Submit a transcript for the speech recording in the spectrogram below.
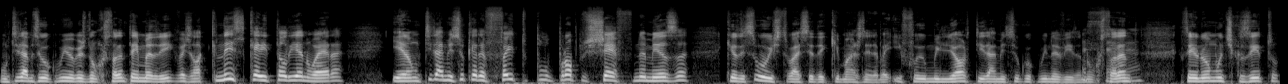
um tiramisu que eu comi uma vez num restaurante em Madrid, veja lá, que nem sequer italiano era, e era um tiramisu que era feito pelo próprio chefe na mesa, que eu disse, ui, isto vai ser daqui mais neira. Bem, e foi o melhor tiramisu que eu comi na vida, num sério? restaurante que tem um nome muito esquisito,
